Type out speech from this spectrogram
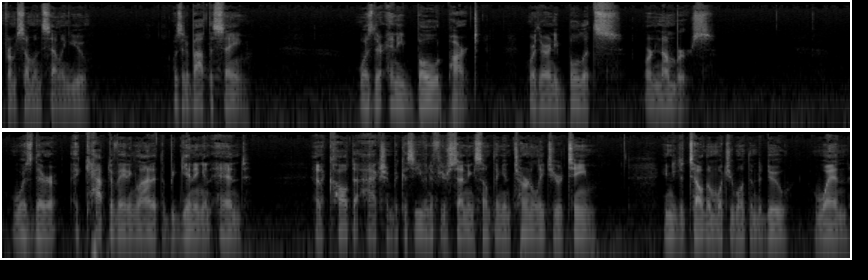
from someone selling you? Was it about the same? Was there any bold part? Were there any bullets or numbers? Was there a captivating line at the beginning and end and a call to action? Because even if you're sending something internally to your team, you need to tell them what you want them to do, when,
